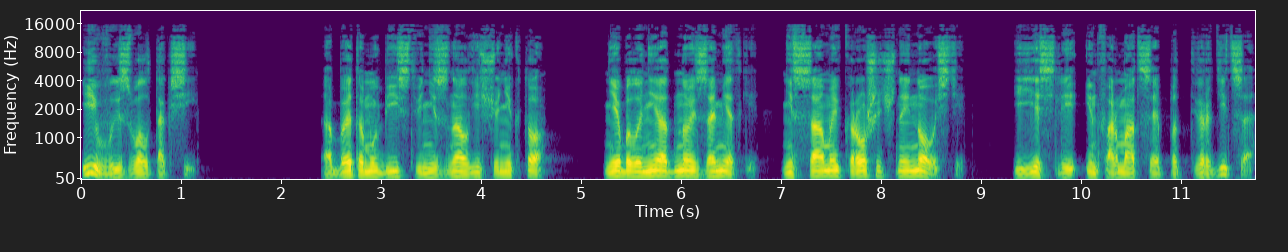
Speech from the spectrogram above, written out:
И вызвал такси. Об этом убийстве не знал еще никто. Не было ни одной заметки, ни самой крошечной новости. И если информация подтвердится,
